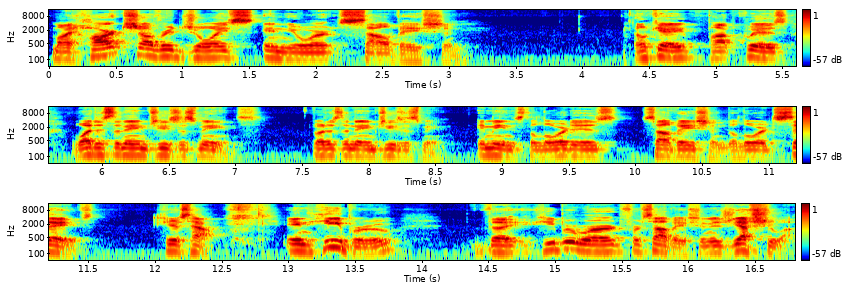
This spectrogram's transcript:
My heart shall rejoice in your salvation. Okay, pop quiz. What does the name Jesus means? What does the name Jesus mean? It means the Lord is salvation. The Lord saves. Here's how. In Hebrew, the Hebrew word for salvation is Yeshua.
